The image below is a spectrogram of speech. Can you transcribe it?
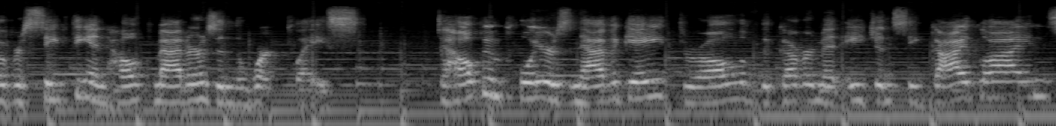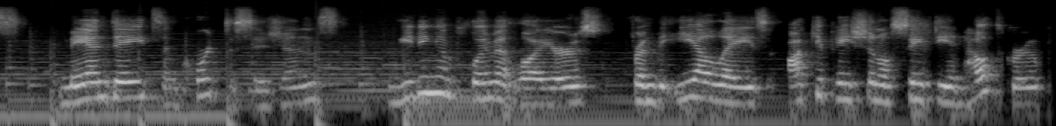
over safety and health matters in the workplace. To help employers navigate through all of the government agency guidelines, mandates, and court decisions, leading employment lawyers from the ELA's Occupational Safety and Health Group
